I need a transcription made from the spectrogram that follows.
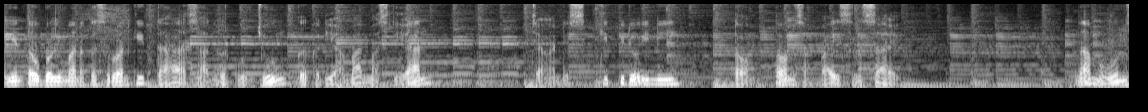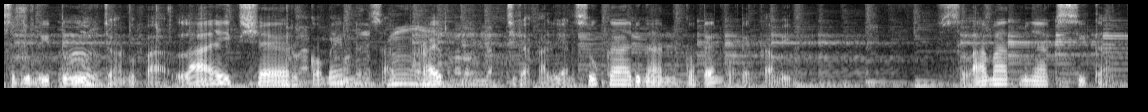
Ingin tahu bagaimana keseruan kita saat berkunjung ke kediaman Mas Dian? Jangan di skip video ini, tonton sampai selesai. Namun sebelum itu jangan lupa like, share, komen, dan subscribe jika kalian suka dengan konten-konten kami. Selamat menyaksikan.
